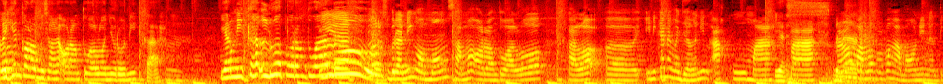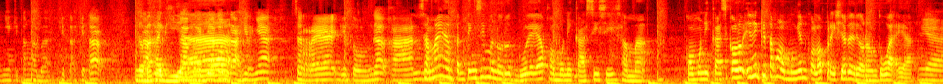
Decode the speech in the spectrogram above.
Lagian kalau misalnya orang tua lo nyuruh nikah, yang nikah lu apa orang tua Iya, lu? lo harus berani ngomong sama orang tua lo kalau eh, ini kan yang ngejalanin aku mah, Yes, pa. benar. Memang mama papa nggak mau nih nantinya kita nggak kita kita Nggak bahagia. nggak bahagia atau berakhirnya cerai gitu, enggak kan? Sama yang penting sih menurut gue ya komunikasi sih sama komunikasi. Kalau ini kita ngomongin kalau pressure dari orang tua ya. Iya.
